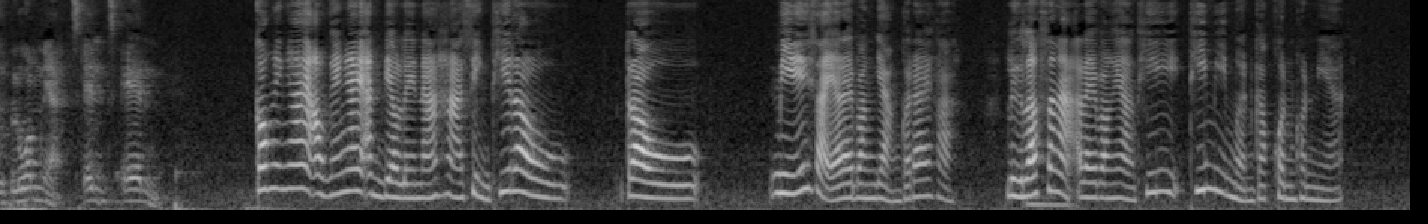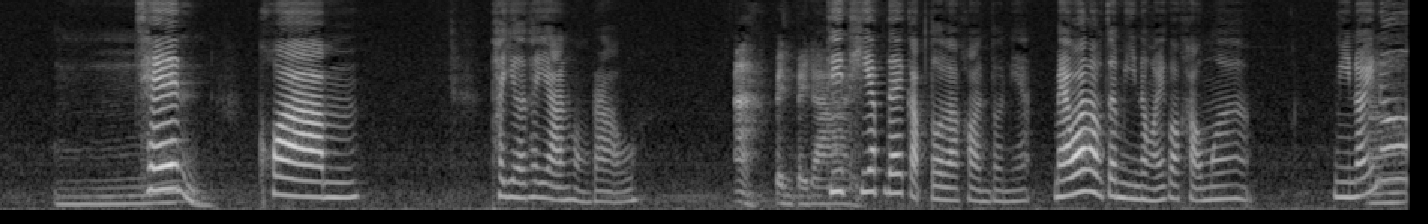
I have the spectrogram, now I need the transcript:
จุดร่วมเนี่ย เช่นเช่นก็ง่ายๆ เอาง่าย ๆ อันเดียวเลยนะ หาสิ่งที่เราเรามีนิสัยอะไรบางอย่างก็ได้ค่ะ หรือลักษณะอะไรบางอย่างที่ที่มีเหมือนกับคนคนเนี้ย อืมเช่น ความ ทะเยอทะยานของเรา อะ เป็นไปได้ ที่เทียบได้กับตัวละครตัวเนี้ย แม้ว่าเราจะมีน้อยกว่าเขามาก มีน้อ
